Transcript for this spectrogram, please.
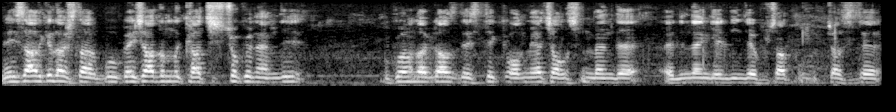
Neyse arkadaşlar bu 5 adımlı kaçış çok önemli. Bu konuda biraz destek olmaya çalışın. Ben de elinden geldiğince fırsat buldukça size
